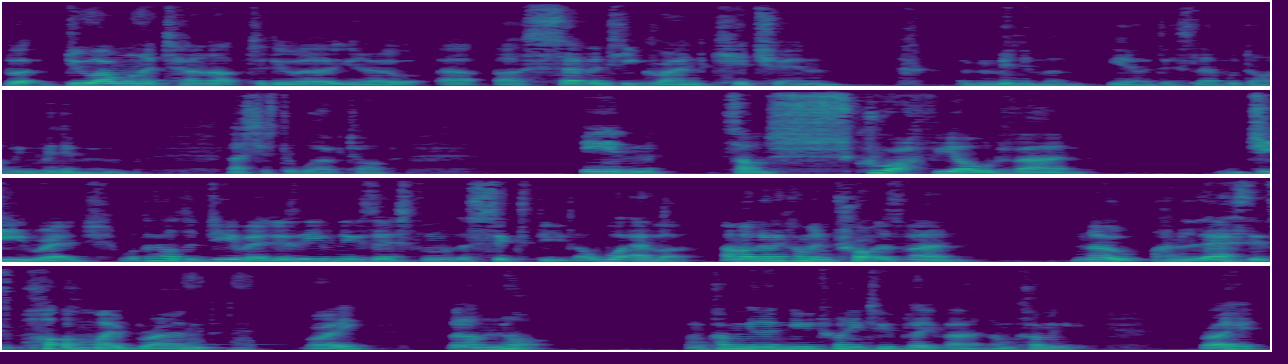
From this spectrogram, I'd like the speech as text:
But do I want to turn up to do a, you know, a, a seventy grand kitchen? minimum, you know, this level, darling, minimum. That's just a worktop. In some scruffy old van. G Reg. What the hell's a G Reg? Does it even exist from the 60s? Like, whatever. Am I going to come in Trotter's van? No, unless it's part of my brand, right? But I'm not. I'm coming in a new 22 plate van. I'm coming, right?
